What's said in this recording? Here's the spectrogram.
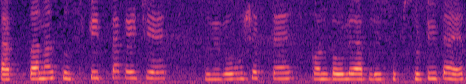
टाकताना सुटसुटीत टाकायची आहे. तुम्ही बघू शकताय कंटोळी आपली सुटसुटीत आहेत.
